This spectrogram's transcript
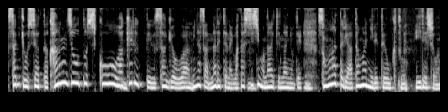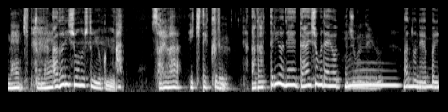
さっきおっしゃった感情と思考を分けるっていう作業は皆さん慣れてない、私自身も慣れてないので、そのあたり頭に入れておくといいでしょうね、きっとね。上がり症の人によく言う。あ、それは生きてくる。上がってるよね、大丈夫だよって自分で言う。あとね、やっぱり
